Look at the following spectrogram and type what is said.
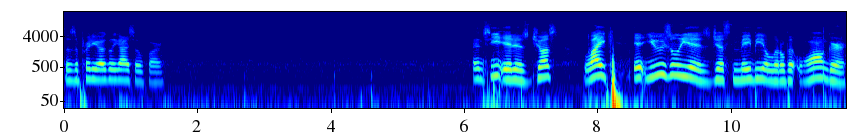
This is a pretty ugly guy so far. And see, it is just like it usually is, just maybe a little bit longer.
